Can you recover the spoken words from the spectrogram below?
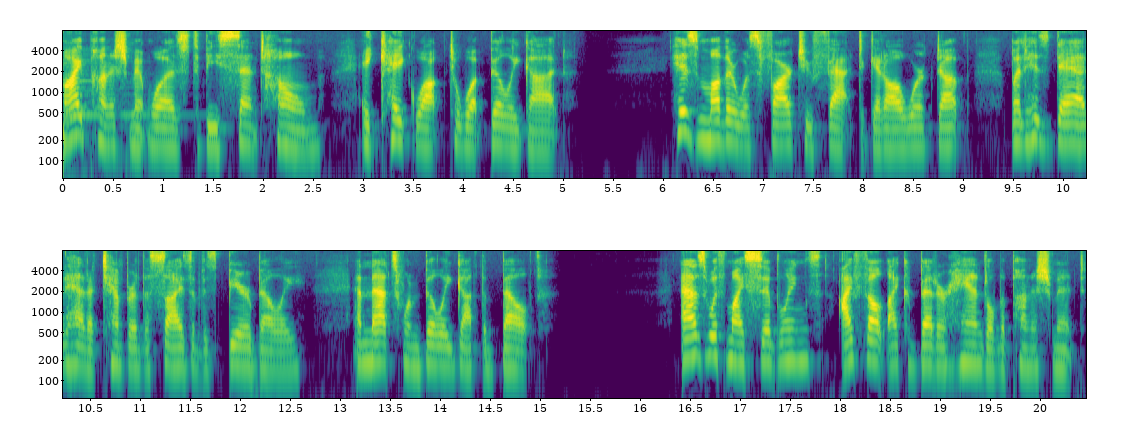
My punishment was to be sent home, a cakewalk to what Billy got. His mother was far too fat to get all worked up, but his dad had a temper the size of his beer belly and that's when Billy got the belt. As with my siblings, I felt I could better handle the punishment,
